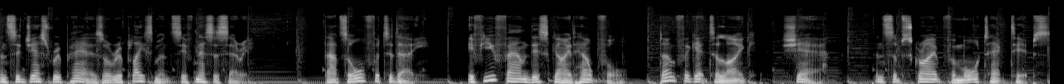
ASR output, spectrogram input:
and suggest repairs or replacements if necessary. That's all for today. If you found this guide helpful, don't forget to like, share, and subscribe for more tech tips.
